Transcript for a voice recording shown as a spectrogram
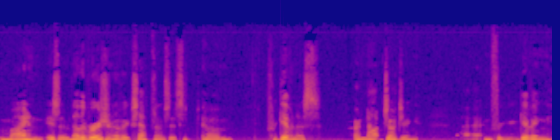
Mine is another version of acceptance. It's um, forgiveness or not judging and forgiving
